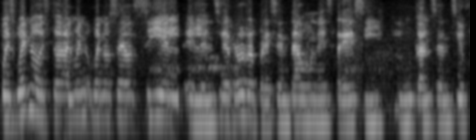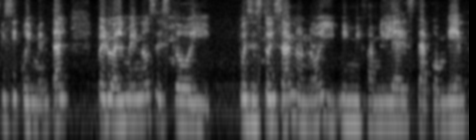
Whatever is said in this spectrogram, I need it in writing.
pues bueno, esto al menos, bueno, sí el, el encierro representa un estrés y un cansancio físico y mental, pero al menos estoy, pues estoy sano, ¿no? Y, y mi familia está con bien.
